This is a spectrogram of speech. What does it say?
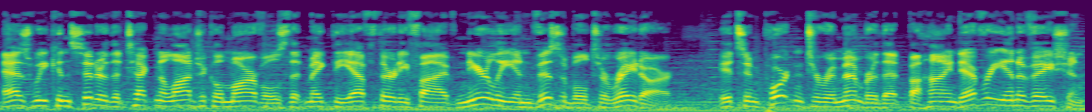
As we consider the technological marvels that make the F-35 nearly invisible to radar, it's important to remember that behind every innovation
